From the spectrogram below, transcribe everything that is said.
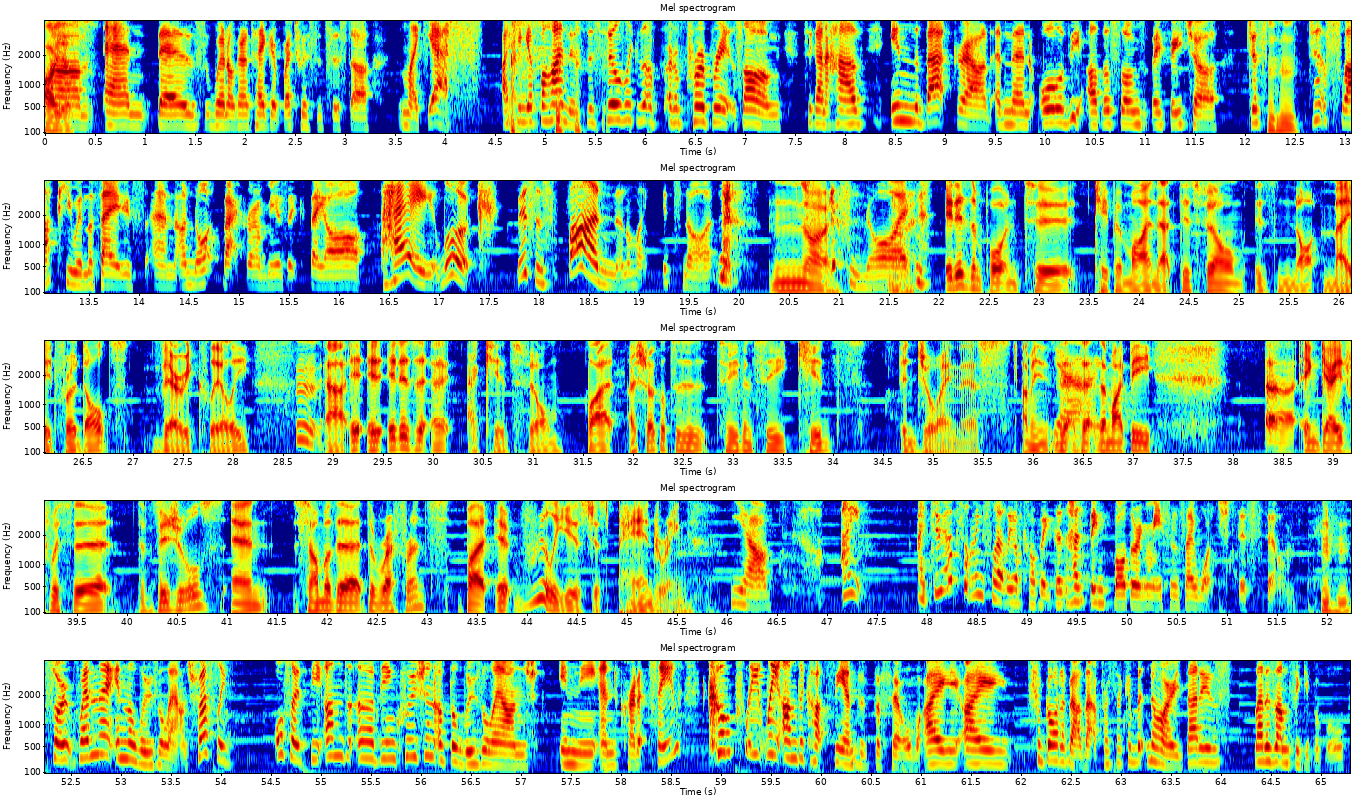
oh Um, yes. and there's We're Not Gonna Take It by Twisted Sister. I'm like, yes, I can get behind this. This feels like an appropriate song to kind of have in the background. And then all of the other songs that they feature just Mm-hmm. just slap you in the face and are not background music. They are, hey, look, this is fun. And I'm like, it's not. No. it's not. No. It is important to keep in mind that this film is not made for adults, very clearly. Hmm. Uh, it, it, it is a, a kid's film, but I struggle to, to even see kids enjoying this. I mean, th- Yeah, th- I- they might be uh, engaged with the, the visuals and some of the, the reference, but it really is just pandering. Yeah. I I do have something slightly off topic that has been bothering me since I watched this film. So when they're in the loser lounge, firstly, also the uh, the inclusion of the loser lounge in the end credit scene completely undercuts the end of the film. I I forgot about that for a second, but no, that is that is unforgivable.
